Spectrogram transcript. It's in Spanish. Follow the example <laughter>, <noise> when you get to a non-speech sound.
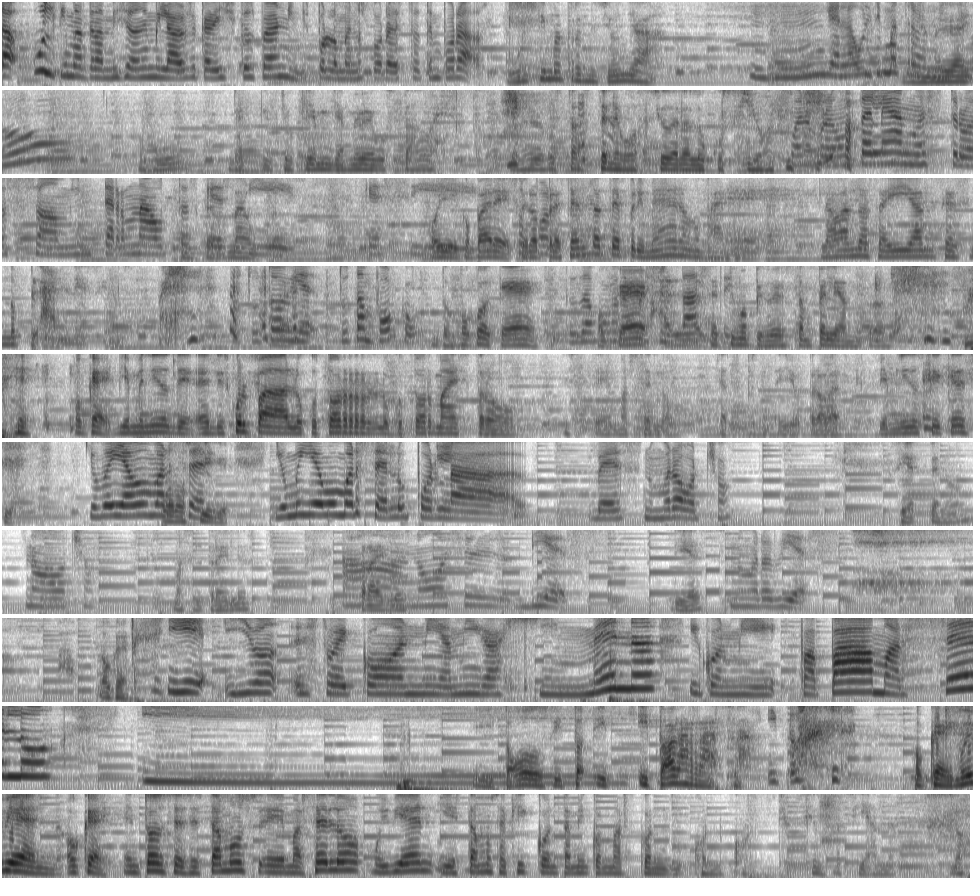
la última transmisión de Milagros Eucarísticos para niños, por lo menos por esta temporada. Última transmisión ya. Ya la última Ya me transmisión. Ya que yo que ya me había gustado esto. Ya me había gustado este negocio de la locución. Bueno, pregúntale a <laughs> nuestros um, internautas, que sí. Que sí. Oye, compadre, pero preséntate primero, compadre. La andas ahí, andas haciendo planes. Bueno, Tú, todavía, <laughs> tú tampoco. ¿Un poco de qué? Tú tampoco ¿O te qué? Al séptimo episodio se están peleando. vez. <laughs> ok, bienvenidos. De, eh, disculpa, locutor, locutor maestro, este, Marcelo. Ya te presenté yo, pero a ver, bienvenidos. ¿Qué, qué decías? <laughs> Yo me llamo Marcelo. Yo me llamo Marcelo por la vez número 8. Siete, ¿no? No, 8. Más el trailer. Ah, Trailers. no, es el 10. Diez. Número 10. Ok. Y yo estoy con mi amiga Jimena y con mi papá Marcelo y... Y todos, y, to- y, y toda la raza. Y to- <laughs> Ok, muy bien. Ok, entonces estamos, eh, Marcelo, muy bien. Y estamos aquí con también con, Mar con, con, con Marciana, ¿no?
